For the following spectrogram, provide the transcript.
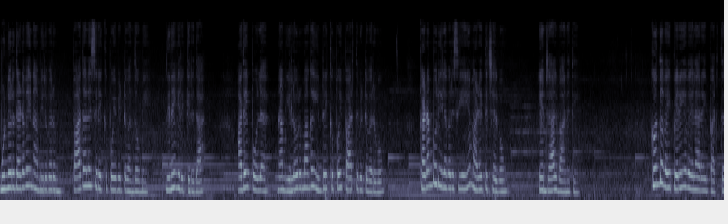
முன்னொரு தடவை நாம் இருவரும் பாதாள சிறைக்கு போய்விட்டு வந்தோமே நினைவிருக்கிறதா? அதே போல நாம் எல்லோருமாக இன்றைக்கு போய் பார்த்துவிட்டு வருவோம். கடம்பூர் இளவரசியையும் அழைத்துச் செல்வோம். என்றாள் வானதி. குந்தவை பெரிய வேளாரை பார்த்து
